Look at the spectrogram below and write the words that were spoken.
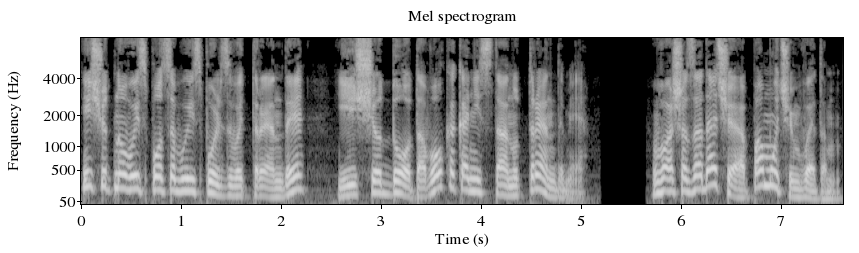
ищут новые способы использовать тренды еще до того, как они станут трендами. Ваша задача — помочь им в этом.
